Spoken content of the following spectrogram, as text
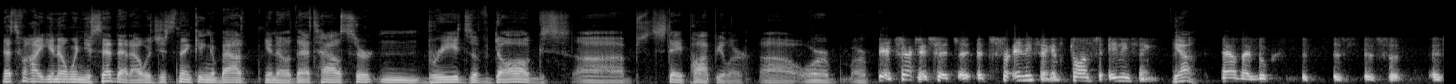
that's why you know when you said that, I was just thinking about you know that's how certain breeds of dogs uh, stay popular, uh, or or exactly. It's, it's, it's for anything. It applies to anything. Yeah, how they look is, is, is, the, is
